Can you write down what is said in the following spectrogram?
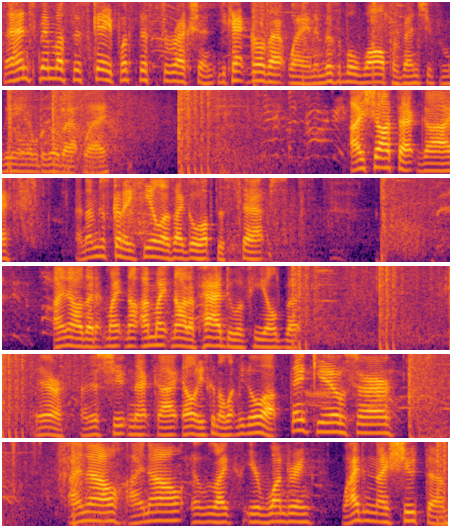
The henchman must escape. What's this direction? You can't go that way. An invisible wall prevents you from being able to go that way. I shot that guy. And I'm just gonna heal as I go up the steps. I know that it might not- I might not have had to have healed, but there, I'm just shooting that guy. Oh, he's gonna let me go up. Thank you, sir. I know, I know. It, like, you're wondering, why didn't I shoot them?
